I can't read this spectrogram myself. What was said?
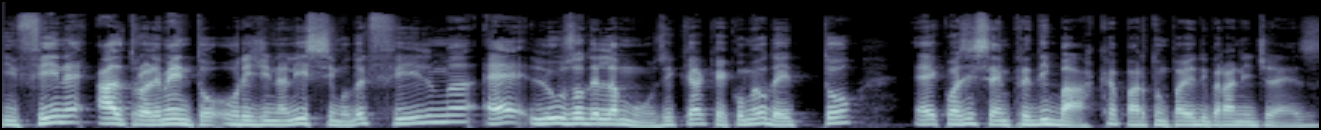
Infine, altro elemento originalissimo del film è l'uso della musica che, come ho detto, è quasi sempre di Bach, a parte un paio di brani jazz.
